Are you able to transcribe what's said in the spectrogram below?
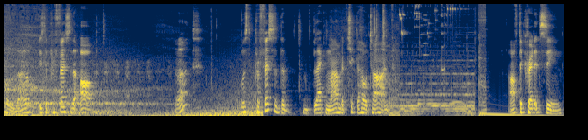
Hold up. Is the professor the op? What? Was the professor the Black Mamba chick the whole time? After credit scene.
